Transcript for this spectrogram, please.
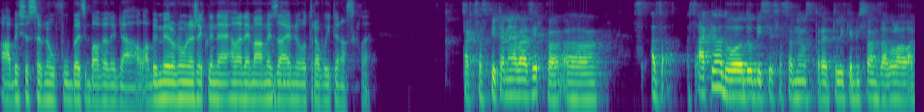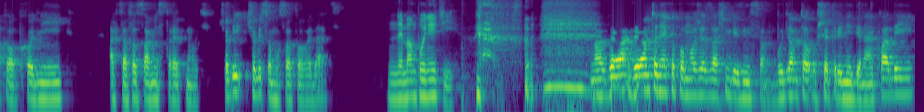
a aby se se mnou vůbec bavili dál, aby mi rovnou neřekli, ne, hele, nemáme zájem, neotravujte na schle. Tak sa spýtam ja vás, Jirko, uh, z, z, z akého dôvodu by ste sa so mnou stretli, keby som vám zavolal ako obchodník a chcel sa s vami stretnúť? Čo by, čo by som musel povedať? Nemám ponětí. no, že vám, že vám to nejako pomôže s vašim biznisom. Buď vám to ušetrí niekde náklady,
